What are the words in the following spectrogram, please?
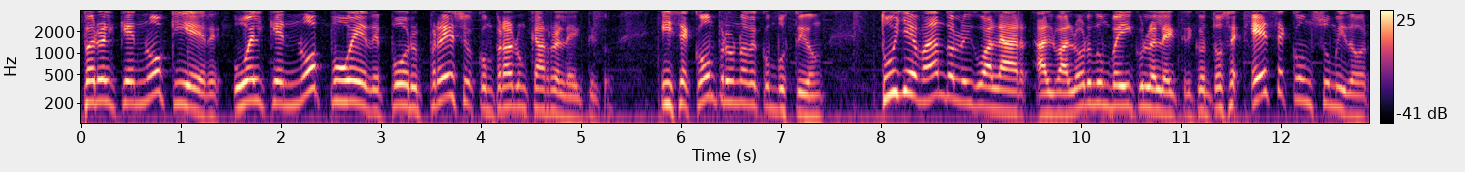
Pero el que no quiere o el que no puede por precio comprar un carro eléctrico y se compra uno de combustión, tú llevándolo a igualar al valor de un vehículo eléctrico, entonces ese consumidor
